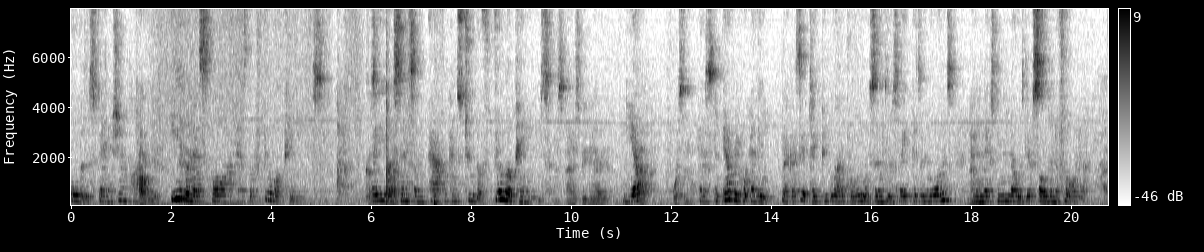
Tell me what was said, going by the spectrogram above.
over the Spanish Empire, oh, yeah. even yeah. as far as the Philippines. They even right. sent some Africans to the Philippines. Spanish speaking area. Yep. Forcing and, and everywhere, and they would, like I said, take people out of Peru and send them to the slave pits in New Orleans, and the mm-hmm. next thing you know is they're sold into Florida. Right.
